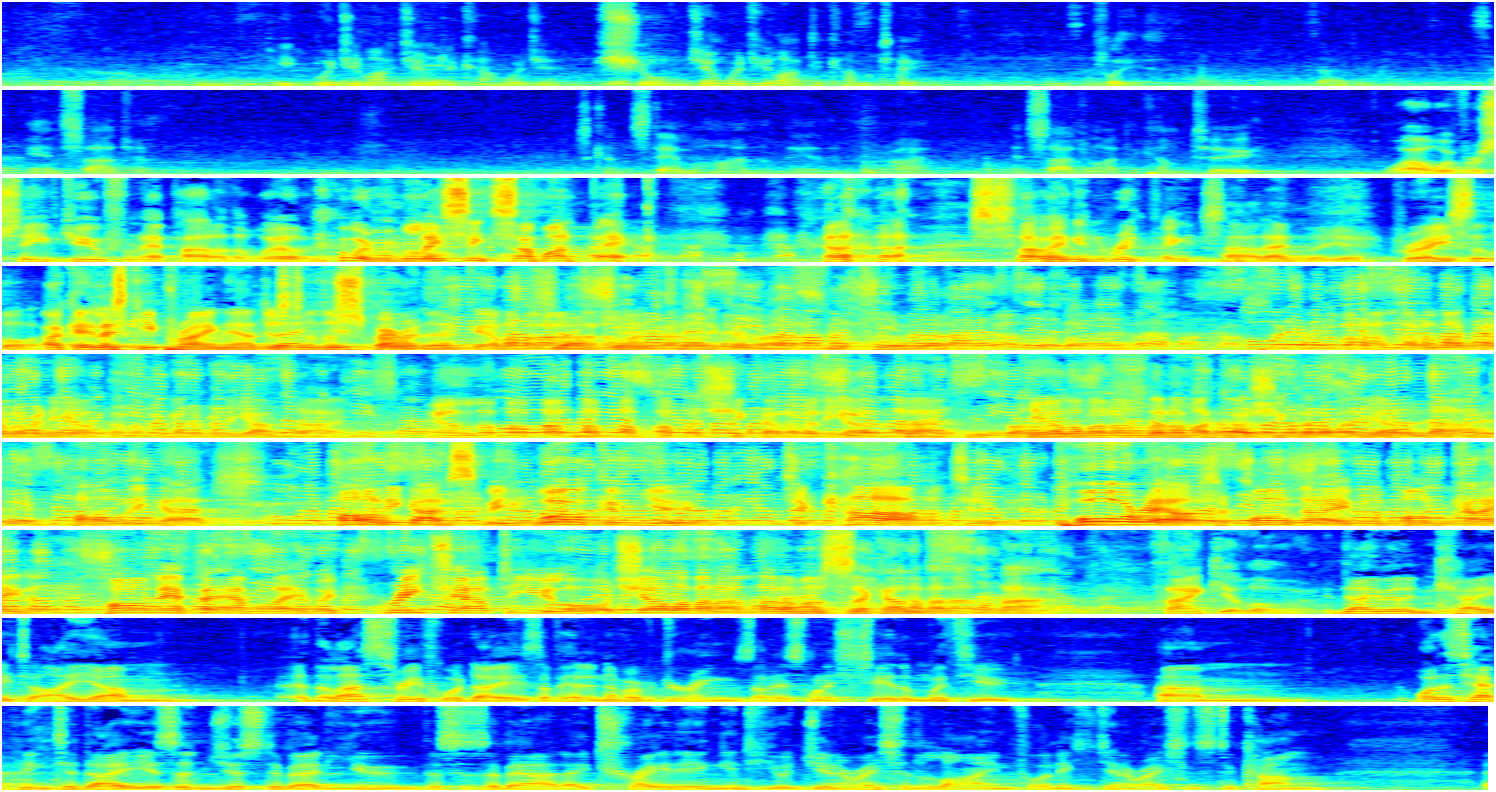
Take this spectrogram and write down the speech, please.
Would you like Jim to come, would you? Sure. Jim, would you like to come too? Please. Sergeant. And Sergeant Just come and stand behind them there. Right. And Sergeant like to come too. Well, we've received you from that part of the world. We're releasing someone back. Sowing and reaping. Hallelujah. That? Praise the Lord. Okay, let's keep praying now, just Thank in the spirit. Holy Ghost, Holy Ghost, we welcome you to come and to pour out upon David, upon Kate, upon their family. We reach out to you, Lord. Thank you, Lord. David and Kate, I um, in the last three or four days, I've had a number of dreams, and I just want to share them with you. Um, what is happening today isn't just about you. This is about a trading into your generation line for the next generations to come.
